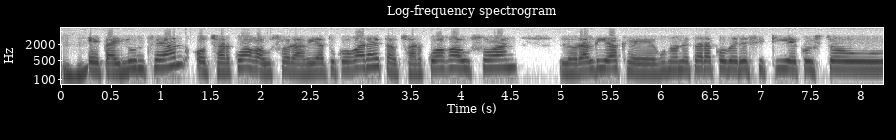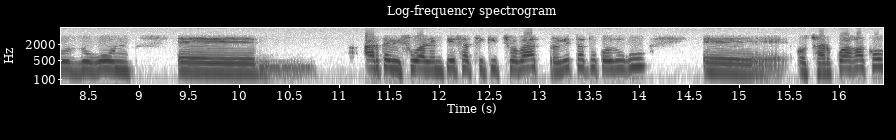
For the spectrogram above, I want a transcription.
mhm. eta iluntzean otsarkoa gauzora abiatuko gara eta otsarkoa gauzoan loraldiak egun honetarako bereziki ekoiztu dugun e, arte bizualen pieza txikitxo bat proiektatuko dugu e, otxarkoagako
